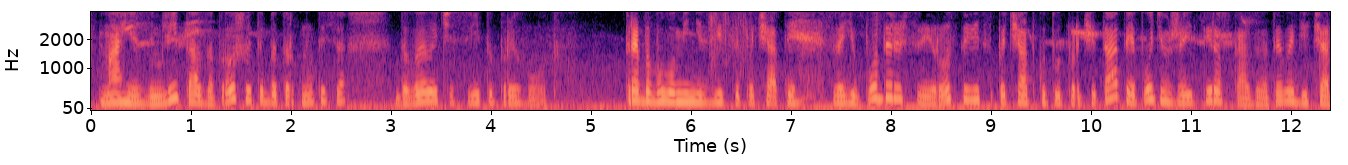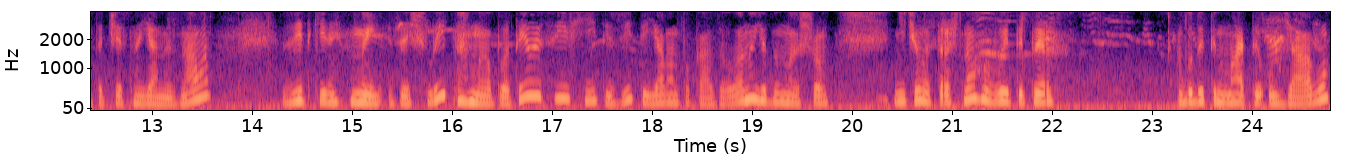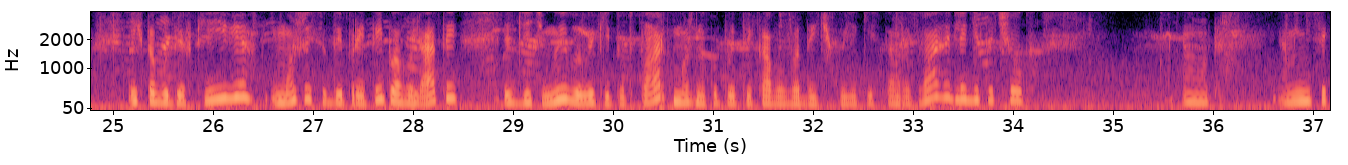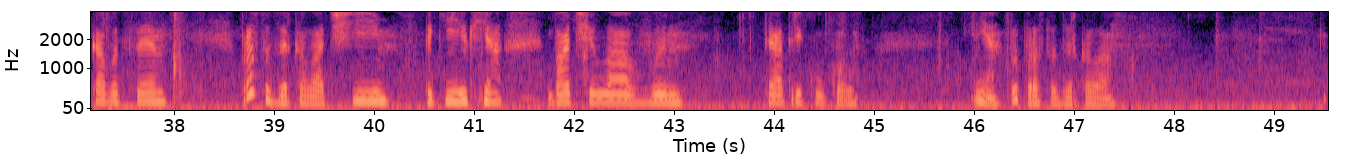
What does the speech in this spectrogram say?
магію землі та запрошують тебе торкнутися до величі світу пригод. Треба було мені звідси почати свою подорож, свою розповідь. Спочатку тут прочитати, а потім вже йти розказувати. Але, дівчата, чесно, я не знала, звідки ми зайшли, там ми оплатили свій вхід, і звідти я вам показувала. Ну, я думаю, що нічого страшного, ви тепер будете мати уяву. І хто буде в Києві, може сюди прийти, погуляти з дітьми. Великий тут парк, можна купити каву, водичку, якісь там розваги для діточок. От. А мені цікаво, це просто дзеркала, чи такі, як я бачила в театрі кукол. Ні, тут просто дзеркала.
